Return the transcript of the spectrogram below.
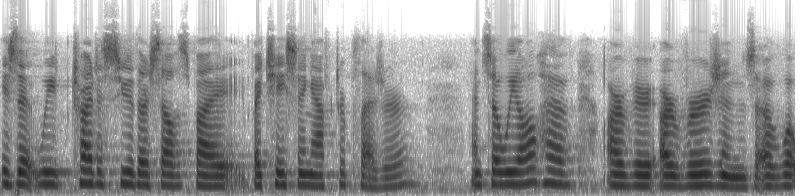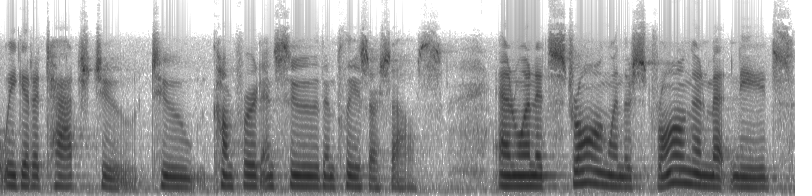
is that we try to soothe ourselves by, by chasing after pleasure. And so we all have our, ver- our versions of what we get attached to, to comfort and soothe and please ourselves. And when it's strong, when there's strong unmet needs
